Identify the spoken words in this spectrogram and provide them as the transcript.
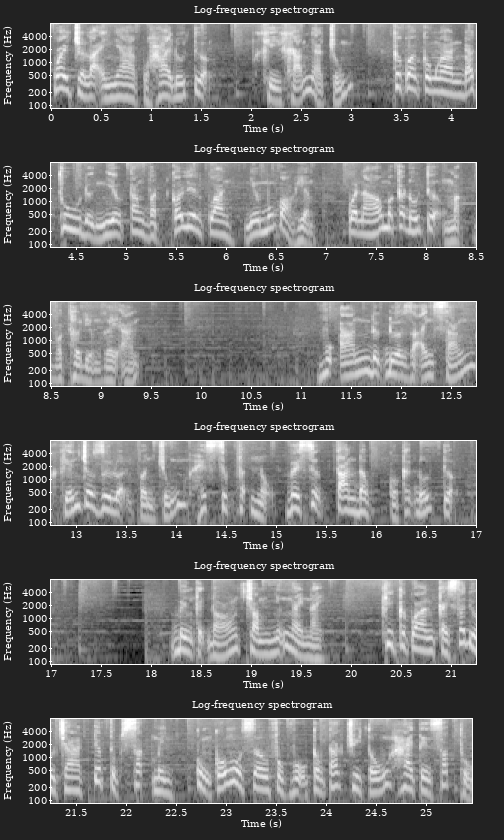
Quay trở lại nhà của hai đối tượng, khi khám nhà chúng, cơ quan công an đã thu được nhiều tăng vật có liên quan như mũ bảo hiểm, quần áo mà các đối tượng mặc vào thời điểm gây án. Vụ án được đưa ra ánh sáng khiến cho dư luận quần chúng hết sức phẫn nộ về sự tàn độc của các đối tượng. Bên cạnh đó, trong những ngày này, khi cơ quan cảnh sát điều tra tiếp tục xác minh, củng cố hồ sơ phục vụ công tác truy tố hai tên sát thủ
